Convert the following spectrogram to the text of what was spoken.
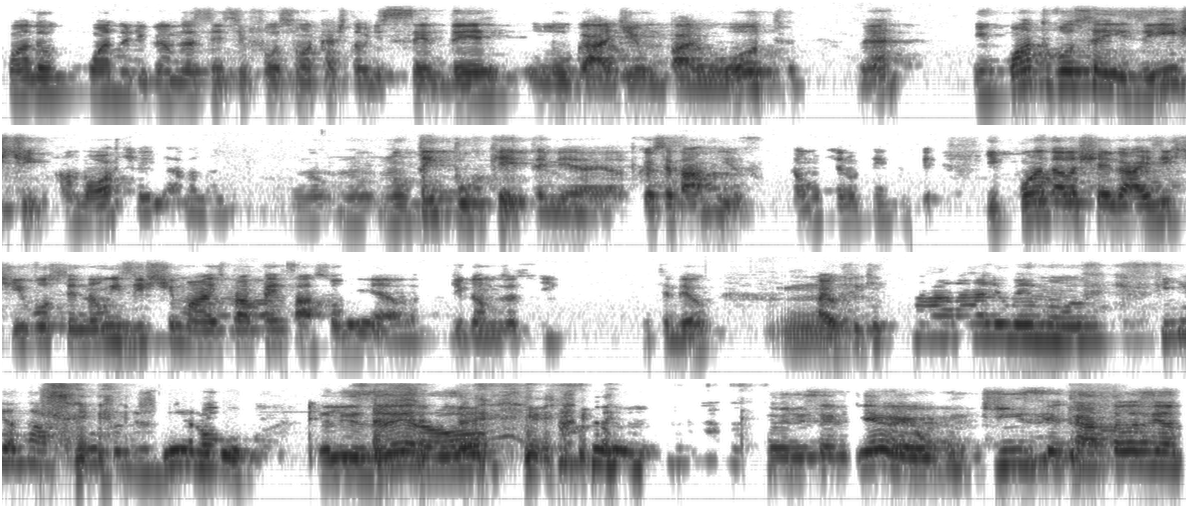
Quando, quando, digamos assim, se fosse uma questão de ceder o lugar de um para o outro, né? Enquanto você existe, a morte ela não, não, não tem porquê temer ela, porque você está vivo. Então você não tem porquê. E quando ela chegar a existir, você não existe mais para pensar sobre ela, digamos assim. Entendeu? Hum. Aí eu fiquei, caralho, meu irmão, eu fiquei, filha da puta, ele zerou. Ele zerou. eu disse aqui, eu com 15, 14 anos,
